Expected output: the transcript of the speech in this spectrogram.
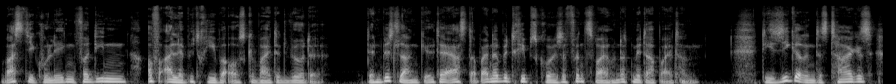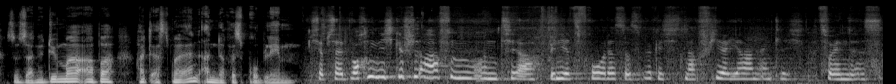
was die Kollegen verdienen, auf alle Betriebe ausgeweitet würde. Denn bislang gilt er erst ab einer Betriebsgröße von 200 Mitarbeitern. Die Siegerin des Tages, Susanne Dumas, aber hat erstmal ein anderes Problem. Ich habe seit Wochen nicht geschlafen und ja, bin jetzt froh, dass das wirklich nach vier Jahren endlich zu Ende ist.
